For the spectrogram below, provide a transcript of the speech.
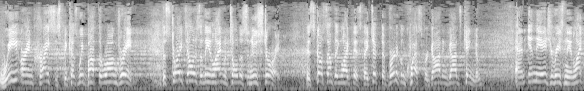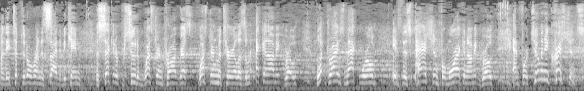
We are in crisis because we bought the wrong dream. The storytellers of the Enlightenment told us a new story. It goes something like this. They took the vertical quest for God and God's kingdom, and in the Age of Reason, the Enlightenment, they tipped it over on its side. It became the secular pursuit of Western progress, Western materialism, economic growth. What drives McWorld is this passion for more economic growth, and for too many Christians,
